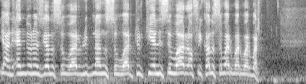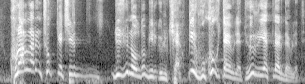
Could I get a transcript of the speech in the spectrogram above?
yani Endonezyalısı var, Lübnanlısı var, Türkiye'lisi var, Afrikalısı var, var, var, var. Kuralların çok geçir düzgün olduğu bir ülke. Bir hukuk devleti, hürriyetler devleti.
